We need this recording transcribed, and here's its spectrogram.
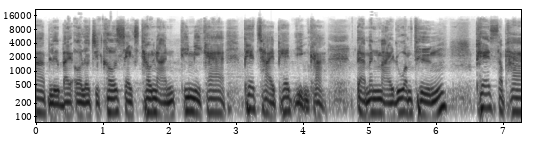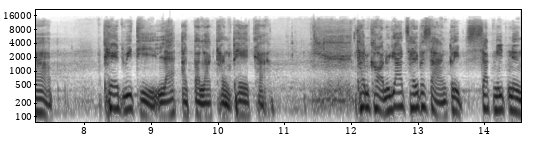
าพหรือ biological sex เท่านั้นที่มีแค่เพศชายเพศหญิงค่ะ แต่มันหมายรวมถึงเพศสภาพ เพศวิถีและอัตลักษณ์ทางเพศค่ะ ท่านขออนุญาตใช้ภาษาอังกฤษสักนิดหนึ่ง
